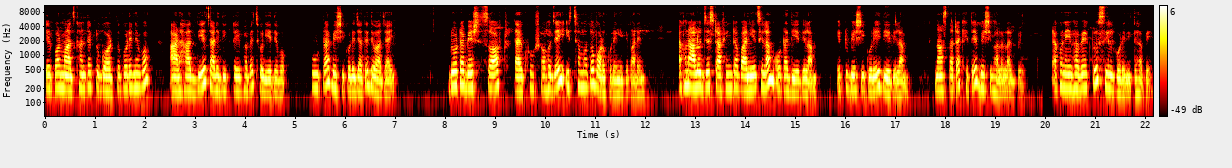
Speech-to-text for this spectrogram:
এরপর মাঝখানটা একটু গর্ত করে নেব আর হাত দিয়ে চারিদিকটা এইভাবে ছড়িয়ে দেব। পুরটা বেশি করে যাতে দেওয়া যায়। ডোটা বেশ সফট, তাই খুব সহজেই ইচ্ছা মতো বড়ো করে নিতে পারেন। এখন আলুর যে স্টাফিংটা বানিয়েছিলাম, ওটা দিয়ে দিলাম। একটু বেশি করেই দিয়ে দিলাম। নাস্তাটা খেতে বেশি ভালো লাগবে। এখন এইভাবে একটু সিল করে দিতে হবে।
